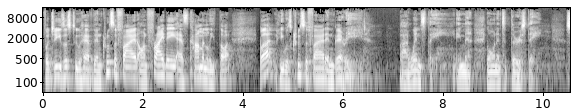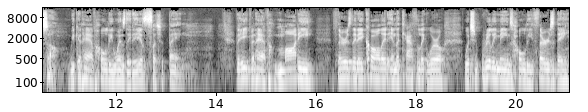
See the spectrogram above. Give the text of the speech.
for Jesus to have been crucified on Friday as commonly thought, but he was crucified and buried by Wednesday. Amen. Going into Thursday. So we could have Holy Wednesday. There is such a thing. They even have Maundy Thursday, they call it in the Catholic world, which really means Holy Thursday.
